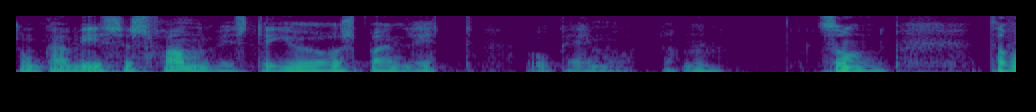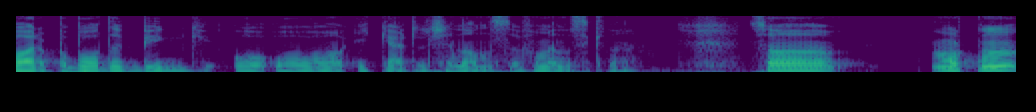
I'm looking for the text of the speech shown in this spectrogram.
som kan vises fram hvis det gjøres på en litt OK måte. Som tar vare på både bygg og, og ikke er til sjenanse for menneskene. Så Morten,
